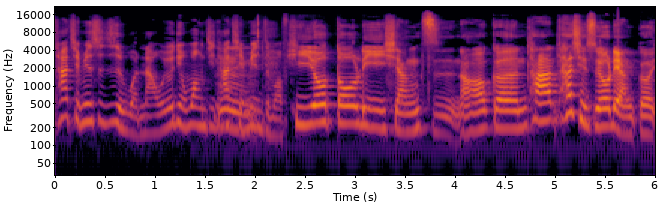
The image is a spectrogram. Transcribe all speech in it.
他前面是日文啦，我有点忘记他前面怎么。Hiyodori 祥子，然后跟他他其实有两个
